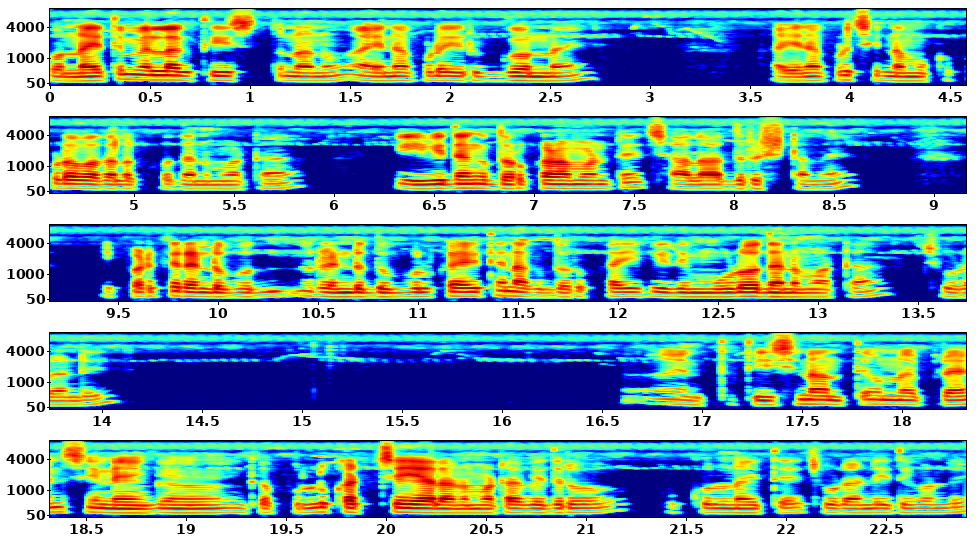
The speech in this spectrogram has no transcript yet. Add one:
కొన్ని అయితే మెల్లగా తీస్తున్నాను. అయినా కూడా ఇరుగ్గా ఉన్నాయి. అయినా కూడా చిన్న ముక్క కూడా వదలకూడదన్నమాట. ఈ విధంగా దొరకడం అంటే చాలా అదృష్టమే. ఇప్పటికే 2 బు 2 దుబ్బులకైతే నాకు దొరికాయి. ఇది మూడోదన్నమాట. చూడండి. ఎంత తీసినా అంతే ఉన్నాయి ఫ్రెండ్స్. నేను ఇంకా పుల్లు కట్ చేయాలన్నమాట వెదురు కుక్కలనైతే. చూడండి ఇదిగోండి.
